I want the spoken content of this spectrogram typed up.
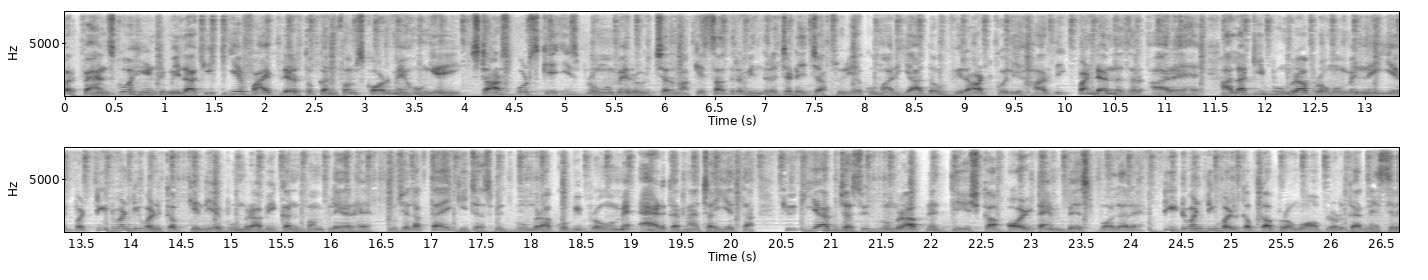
पर फैंस को हिंट मिला की ये फाइव प्लेयर तो कंफर्म स्क्वाड में होंगे ही। स्टार स्पोर्ट्स के इस प्रोमो में रोहित शर्मा के साथ रविंद्र जडेजा, सूर्य कुमार यादव, विराट कोहली, हार्दिक पांड्या नज़र आ रहे हैं। हालाँकि बुमराह प्रोमो में नहीं है बट टी वर्ल्ड कप के लिए बुमराह भी कंफर्म प्लेयर है। मुझे लगता है कि जसप्रीत बुमराह को भी प्रोमो में ऐड करना चाहिए था, क्योंकि यार जसप्रीत बुमराह अपने देश का ऑल टाइम बेस्ट बॉलर है टी वर्ल्ड कप का प्रोमो अपलोड करने से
